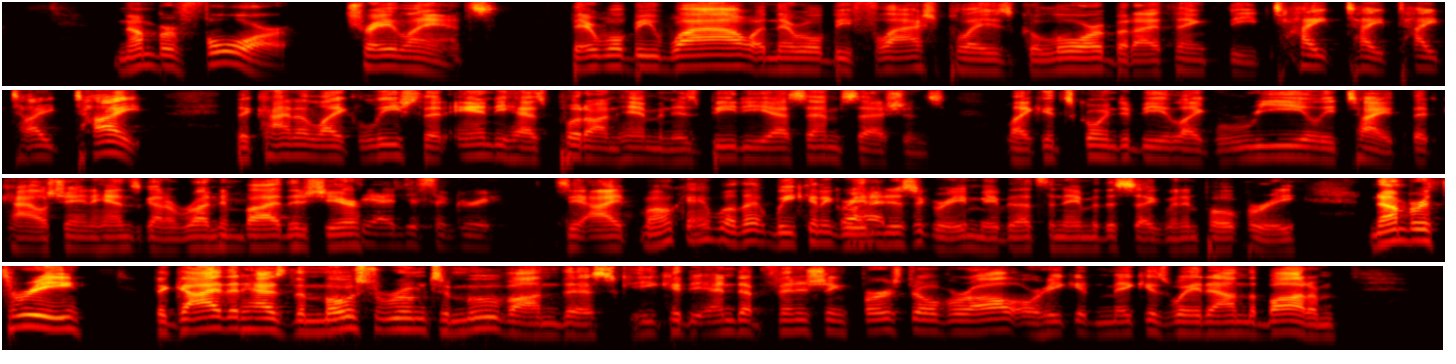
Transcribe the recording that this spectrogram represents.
Number four, Trey Lance. There will be wow and there will be flash plays galore, but I think the tight, tight, tight, tight, tight, the kind of like leash that Andy has put on him in his BDSM sessions, like it's going to be like really tight that Kyle Shanahan's going to run him by this year. Yeah, I disagree. See, I okay, well that we can agree to disagree. Maybe that's the name of the segment in potpourri. Number three, the guy that has the most room to move on this, he could end up finishing first overall, or he could make his way down the bottom.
